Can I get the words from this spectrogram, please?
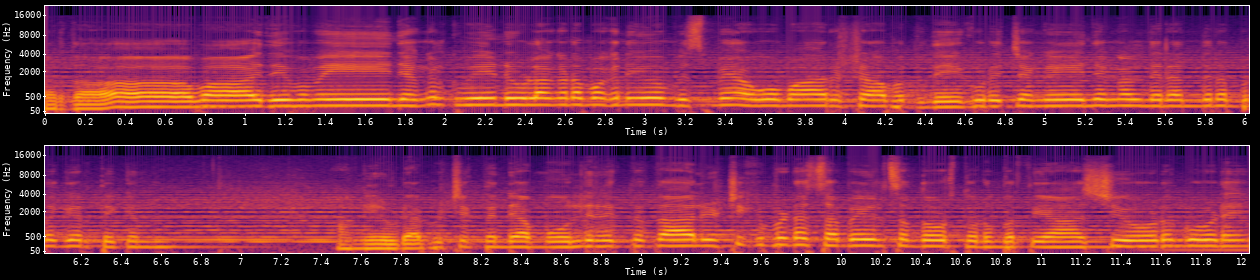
കർത്താവായ ദൈവമേ ഞങ്ങൾക്ക് വേണ്ടിയുള്ള അങ്ങയുടെ മകനെയും വിസ്മയവുമായ രക്ഷാപദ്ധതിയെക്കുറിച്ച് അങ്ങേ ഞങ്ങൾ നിരന്തരം പ്രകീർത്തിക്കുന്നു. അങ്ങയുടെ അഭിഷേകത്തിന്റെ അമൂല്യ രക്തത്താൽ രക്ഷിക്കപ്പെട്ട സഭയിൽ സന്തോഷത്തോടും പ്രത്യാശയോടും കൂടെ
